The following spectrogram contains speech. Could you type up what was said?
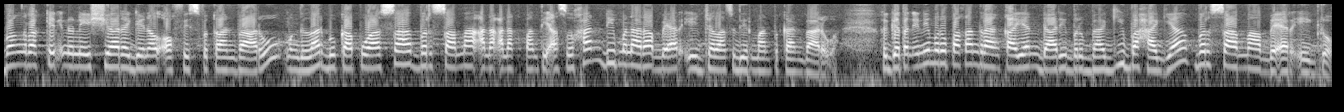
Bank Rakyat Indonesia Regional Office Pekanbaru menggelar buka puasa bersama anak-anak panti asuhan di Menara BRI Jalan Sudirman Pekanbaru. Kegiatan ini merupakan rangkaian dari berbagi bahagia bersama BRI Group.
